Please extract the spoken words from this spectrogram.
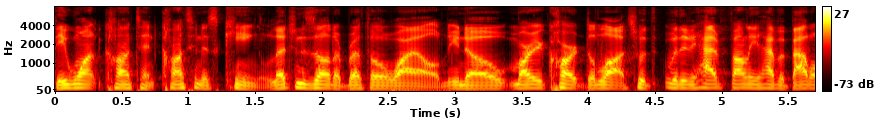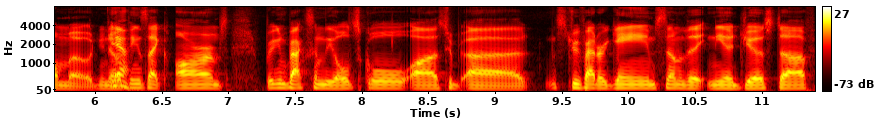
They want content. Content is king. Legend of Zelda: Breath of the Wild. You know, Mario Kart Deluxe, with where they had finally have a battle mode. You know, Yeah. things like Arms, bringing back some of the old school uh, uh, Street Fighter games, some of the Neo Geo stuff.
